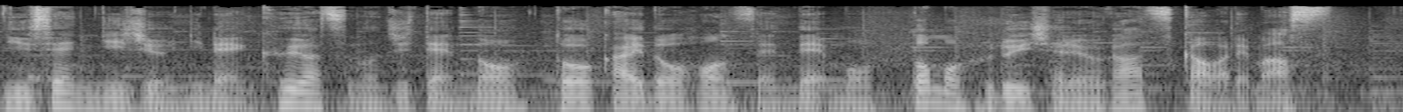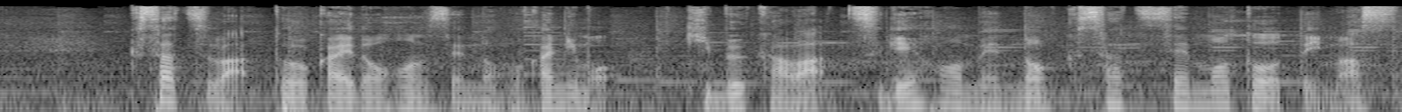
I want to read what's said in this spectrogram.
2022年9月の時点の東海道本線で最も古い車両が使われます。草津は東海道本線の他にも木生川柘植方面の草津線も通っています。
